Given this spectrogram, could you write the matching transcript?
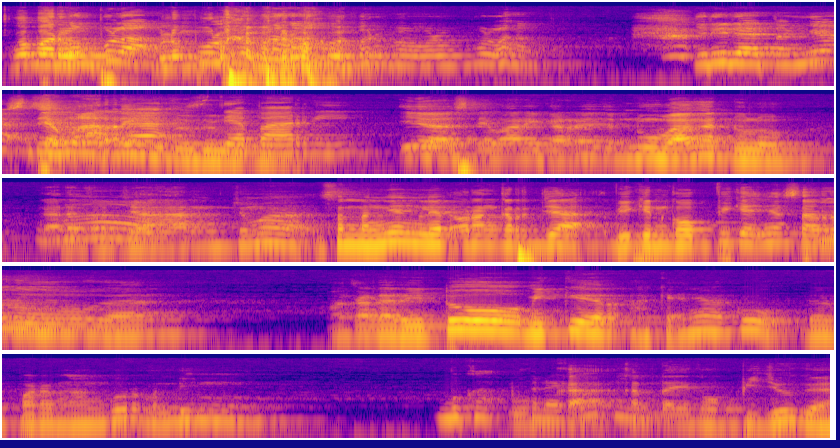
gua baru Belum pulang. belum pulang baru baru baru pulang. Jadi datangnya Setiap hari kita- gitu dulu. setiap hari. Iya setiap hari karena jenuh banget dulu. Nggak ada kerjaan. Cuma senengnya ngeliat orang kerja bikin kopi kayaknya seru kan maka dari itu mikir ah, kayaknya aku daripada nganggur mending buka kedai buka kopi. kedai kopi juga.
